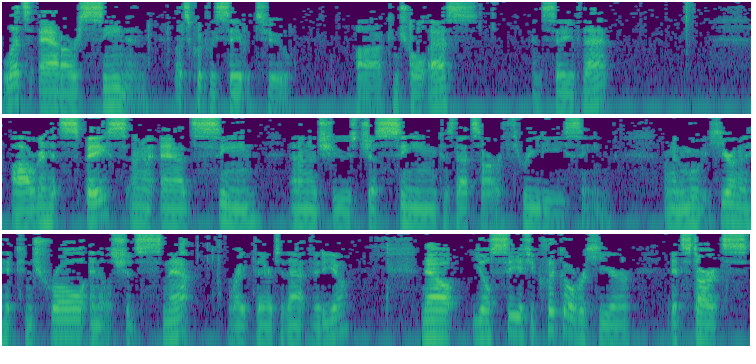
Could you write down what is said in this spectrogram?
Let's add our scene in. Let's quickly save it to uh, Control S and save that. Uh, we're going to hit space, and I'm going to add scene, and I'm going to choose just scene because that's our 3D scene. I'm going to move it here, I'm going to hit control, and it should snap right there to that video. Now, you'll see if you click over here, it starts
